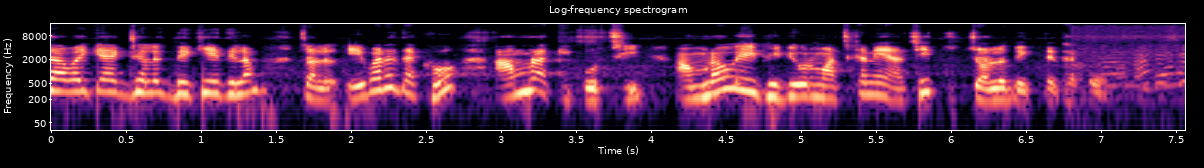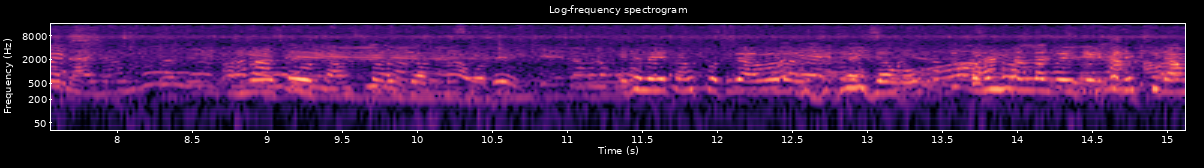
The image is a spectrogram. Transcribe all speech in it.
সবাইকে এক ঝলক দেখিয়ে দিলাম। চলো, এবারে দেখো আমরা কি করছি। আমরাও এই ভিডিওর মাঝখানে আছি, চলো দেখতে থাকো। আমরা তো এখানে ট্রান্সফার দিলে আবার আরেক যাব। তখন ভালো লাগবে যে এখানে ছিলাম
